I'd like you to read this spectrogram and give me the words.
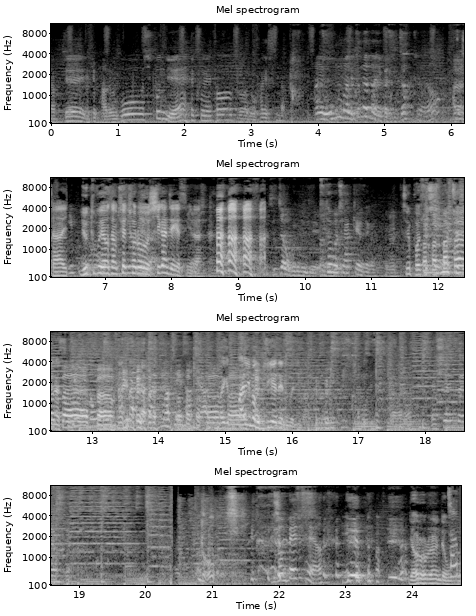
약재 이렇게 바르고 10분 뒤에 체크해서 들어가도록 하겠습니다. 아니 5분 만에 끝난다니까 진짜? 저요? 자 유튜브 영상 최초로 시간 재겠습니다. 진짜 5분인데. 스톱워치 할게요 제가 지금 벌써 15초 지났어요. 막 이렇게 빨리 막 움직여야 되는 거지 막. 자 시작했어요 이건 빼주세요. 열 오르는데. 자,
